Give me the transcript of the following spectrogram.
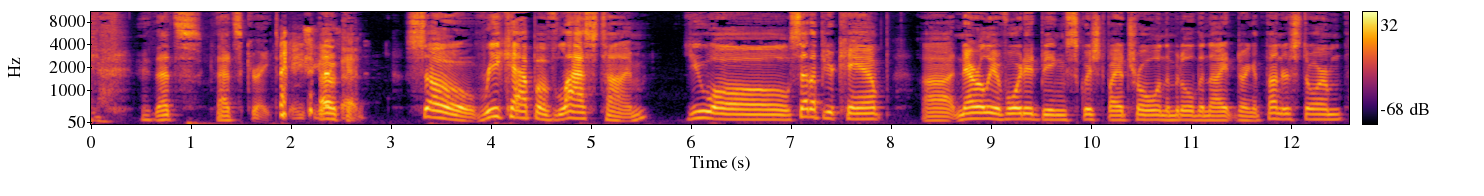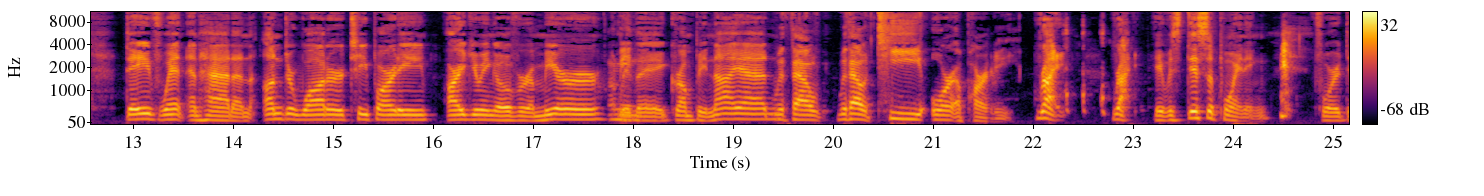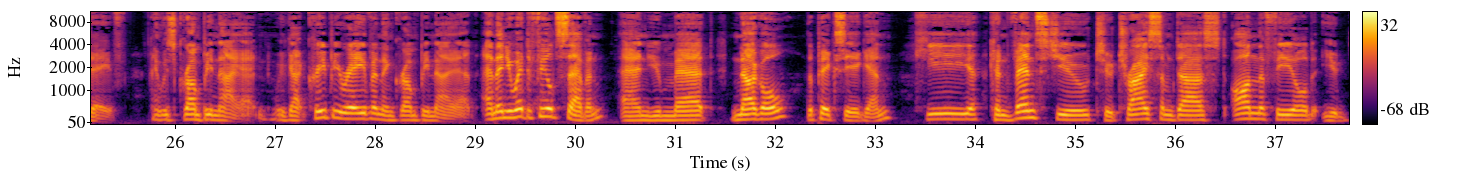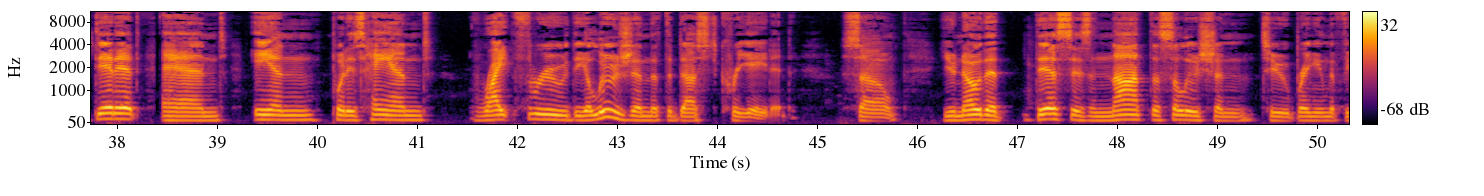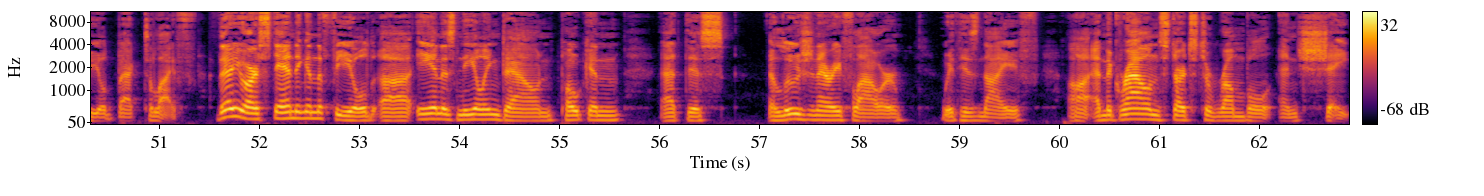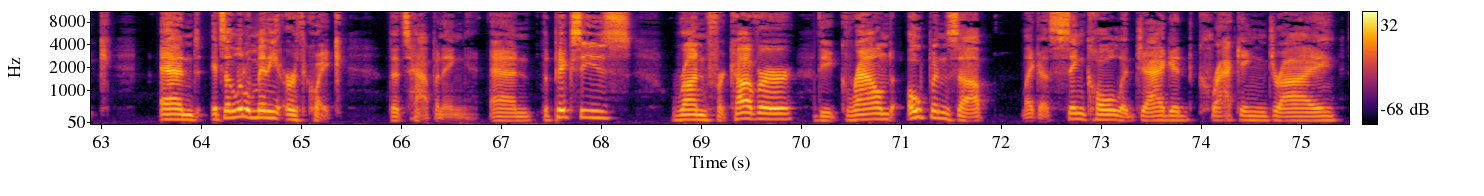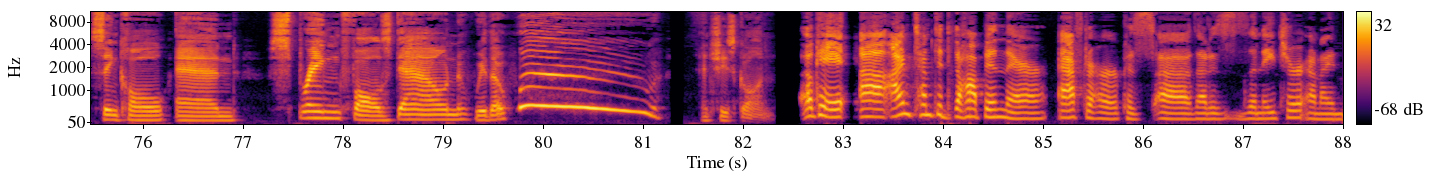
that's that's great. You should Okay. So, recap of last time. You all set up your camp, uh, narrowly avoided being squished by a troll in the middle of the night during a thunderstorm. Dave went and had an underwater tea party, arguing over a mirror I mean- with a grumpy naiad. Without without tea or a party. Right, right. It was disappointing for Dave. It was Grumpy Naiad. We've got Creepy Raven and Grumpy Naiad. And then you went to Field 7 and you met Nuggle, the pixie again. He convinced you to try some dust on the field. You did it, and Ian put his hand right through the illusion that the dust created. So you know that this is not the solution to bringing the field back to life. There you are, standing in the field. Uh, Ian is kneeling down, poking at this illusionary flower with his knife, uh, and the ground starts to rumble and shake. And it's a little mini earthquake that's happening. And the pixies run for cover. The ground opens up like a sinkhole, a jagged, cracking, dry sinkhole, and Spring falls down with a woo, and she's gone. Okay, uh, I'm tempted to hop in there after her because uh, that is the nature, and I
